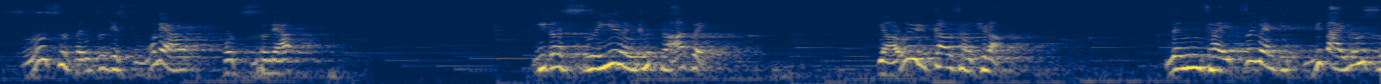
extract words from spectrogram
知识分子的数量和质量。一个十亿人口的大国，教育搞上去了，人才资源的巨大优势，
